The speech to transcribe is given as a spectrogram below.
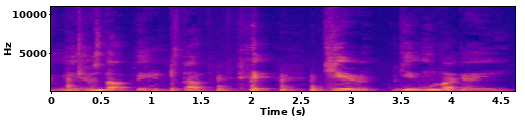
man, stop, man. Stop. Kier, Get Moolah Game,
